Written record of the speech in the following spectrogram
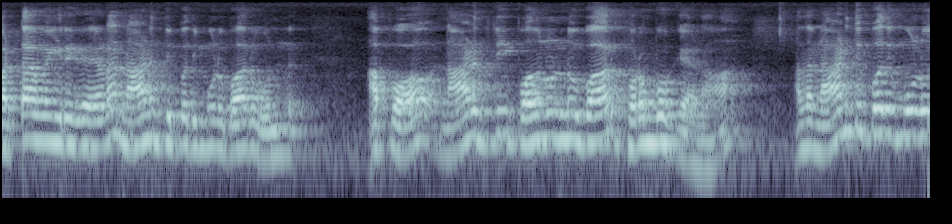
பட்டா வாங்கியிருக்கிற இடம் நானூற்றி பதிமூணு பார் ஒன்று அப்போது நானூற்றி பதினொன்று பார் புறம்போக்கு இடம். அந்த நானூற்றி பதிமூணு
